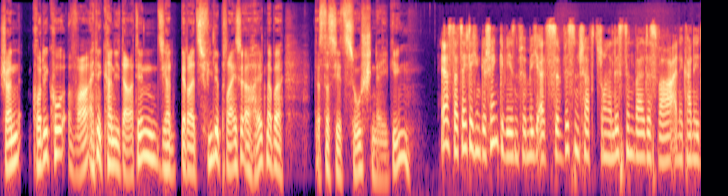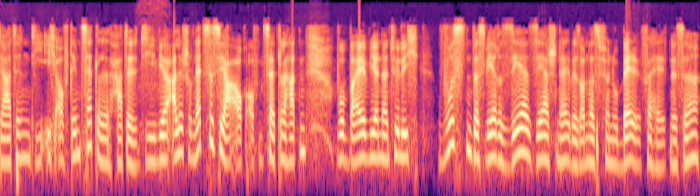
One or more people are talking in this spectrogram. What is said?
Shan Koriko war eine Kandidatin. Sie hat bereits viele Preise erhalten, aber dass das jetzt so schnell ging? Ja, ist tatsächlich ein Geschenk gewesen für mich als Wissenschaftsjournalistin, weil das war eine Kandidatin, die ich auf dem Zettel hatte, die wir alle schon letztes Jahr auch auf dem Zettel hatten, wobei wir natürlich wussten, das wäre sehr, sehr schnell, besonders für Nobelverhältnisse.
